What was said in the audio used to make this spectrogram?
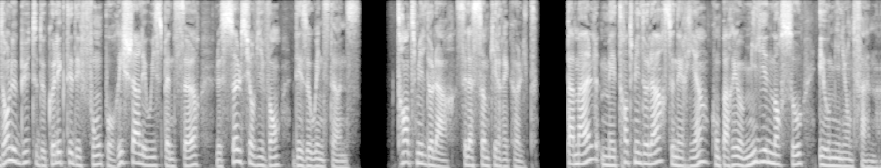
dans le but de collecter des fonds pour Richard Lewis Spencer, le seul survivant des The Winstons. 30 000 dollars, c'est la somme qu'ils récoltent. Pas mal, mais 30 000 dollars, ce n'est rien comparé aux milliers de morceaux et aux millions de fans.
